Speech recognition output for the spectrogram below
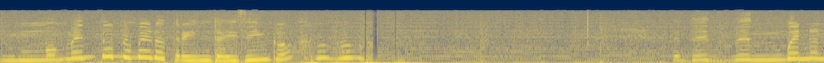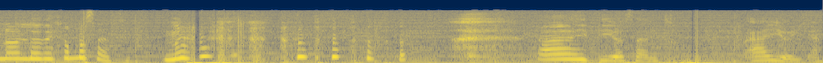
momento número 35. De- de- bueno, no, lo dejamos así. Ay, Dios santo. Ay, oigan.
